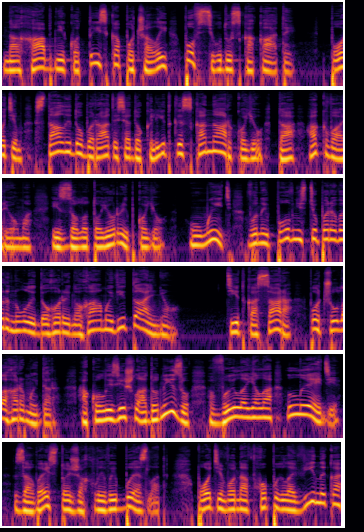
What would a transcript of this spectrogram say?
нахабні котиська почали повсюду скакати. Потім стали добиратися до клітки з канаркою та акваріума із золотою рибкою. Умить вони повністю перевернули догори ногами вітальню. Тітка Сара почула гармидер, а коли зійшла донизу, вилаяла леді за весь той жахливий безлад. Потім вона вхопила віника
